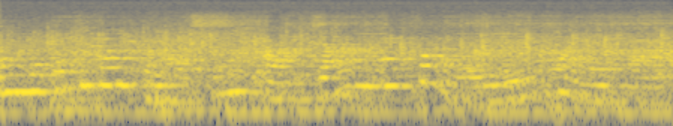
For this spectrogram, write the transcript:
and the 51 collection of John McFarlane Choir.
